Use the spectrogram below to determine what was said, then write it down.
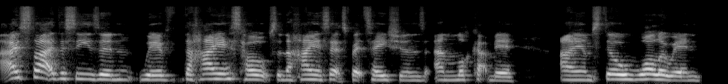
I started the season with the highest hopes and the highest expectations, and look at me. I am still wallowing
